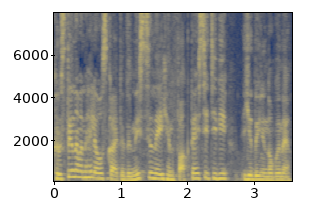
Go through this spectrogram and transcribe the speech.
Христина Венгеля-Оскайте, Денис Сінейгін, Факти СІТІВІ. Єдині новини.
